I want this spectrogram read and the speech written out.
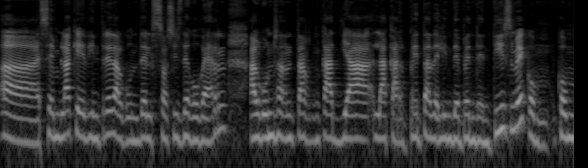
Uh, sembla que dintre d'algun dels socis de govern alguns han tancat ja la carpeta de l'independentisme, com, com,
